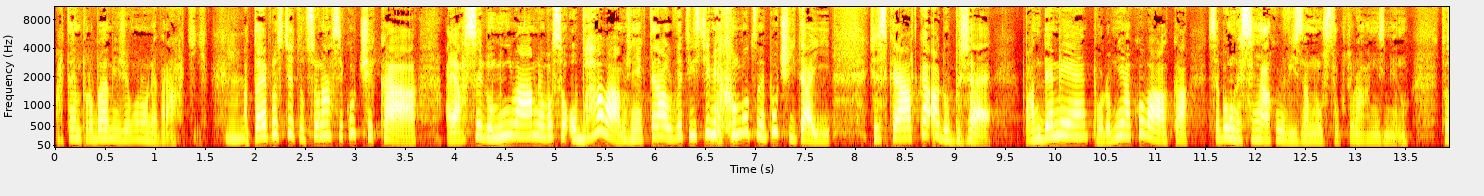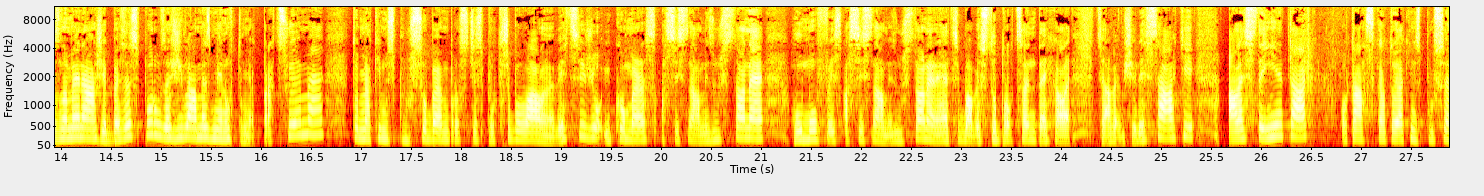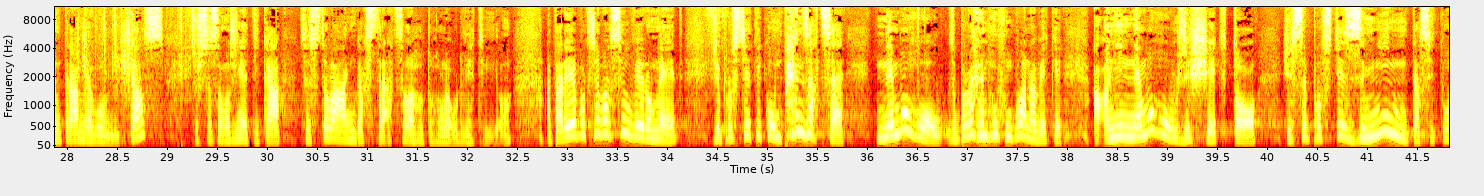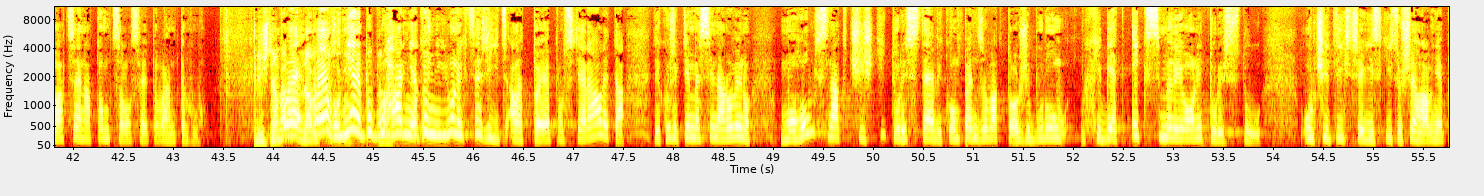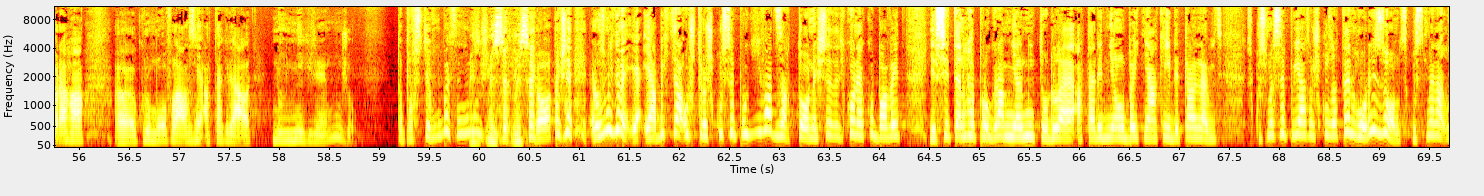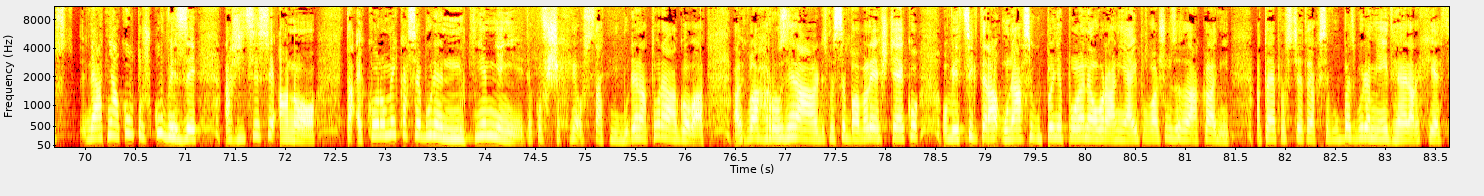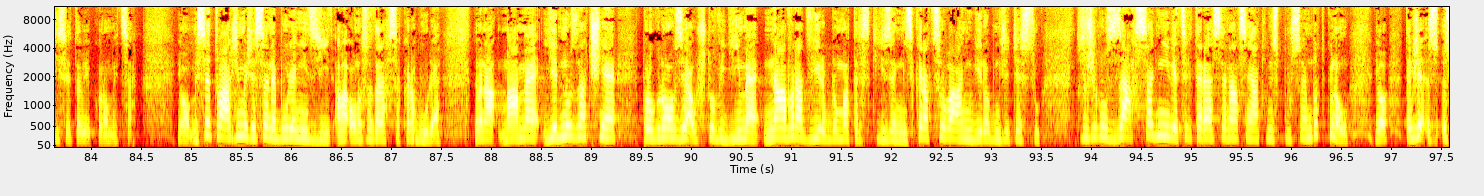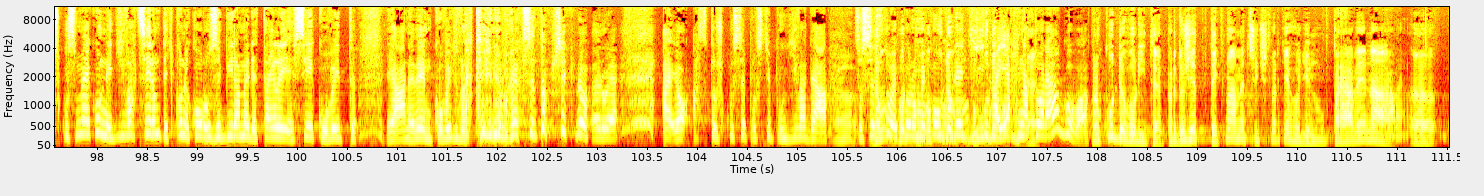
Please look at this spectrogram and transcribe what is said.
a ten problém je, že ono nevrátí. Hmm. A to je prostě to, co nás jako čeká. A já se domnívám, nebo se obávám, že některá odvětví s tím jako moc nepočítají, že zkrátka a dobře pandemie, podobně jako válka, sebou nese nějakou významnou strukturální změnu. To znamená, že bez zesporu zažíváme změnu v tom, jak pracujeme, v tom, jakým způsobem prostě spotřebováváme věci, že e-commerce asi s námi zůstane, home office asi s námi zůstane, ne třeba ve 100%, ale třeba ve 60%, ale stejně tak Otázka to, jakým způsobem trávíme volný čas, což se samozřejmě týká cestování, gastra a celého tohle odvětví. Jo. A tady je potřeba si uvědomit, že prostě ty kompenzace nemohou, zaprvé nemohou fungovat na věky a oni nemohou řešit to, že se prostě změní ta situace na tom celosvětovém trhu. Když na to je, na to je hodně nepopulární, a to nikdo nechce říct, ale to je prostě realita. Jako řekněme si na rovinu, mohou snad čeští turisté vykompenzovat to, že budou chybět x miliony turistů určitých středisky, což je hlavně Praha, eh, Krumlov, Lázně a tak dále. No nikdy nemůžou. To prostě vůbec není možné. My, se, my se... Jo, takže rozumíte, já, já bych chtěla už trošku se podívat za to, než se teď jako bavit, jestli tenhle program měl mít tohle a tady mělo být nějaký detail navíc. Zkusme se podívat trošku za ten horizont, zkusme na, dát nějakou trošku vizi a říct si ano, ta ekonomika se bude nutně měnit, jako všechny ostatní, bude na to reagovat. A byla hrozně ráda, když jsme se bavili ještě jako o věci, která u nás je úplně pole neoraný, já ji považuji za základní. A to je prostě to, jak se vůbec bude měnit hierarchie v té světové ekonomice. Jo, my se tváříme, že se nebude nic dít, ale ono se teda sakra bude. To znamená, máme jednoznačně prognózy a už to vidíme, návrat výrob do materských zemí, zkracování výrobních řetězců. To jsou všechno zásadní věci, které se nás nějakým způsobem dotknou. Jo? Takže zkusme jako nedívat se jenom teď, jako rozebíráme detaily, jestli je COVID, já nevím, COVID vleky, nebo jak se to všechno jmenuje. A jo, a trošku se prostě podívat dál, co se no, s tou ekonomikou pokud, bude dít a jak na to reagovat. Pokud dovolíte, protože teď máme tři čtvrtě hodinu právě na uh,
